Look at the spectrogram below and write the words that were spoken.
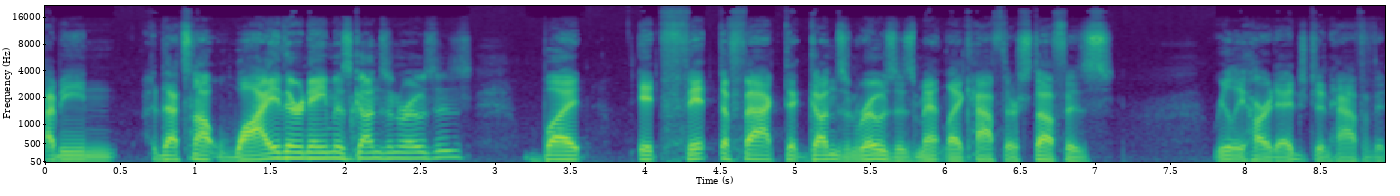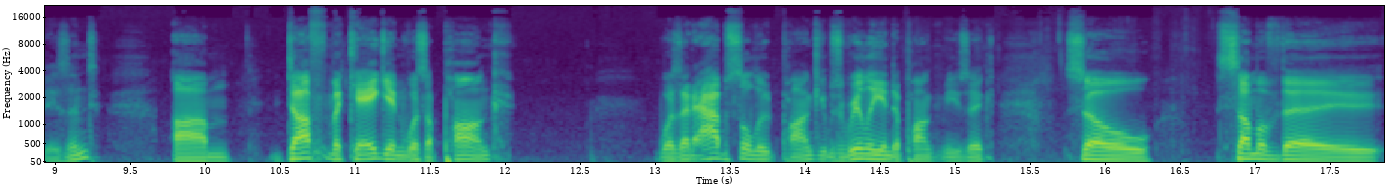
I mean, that's not why their name is Guns N' Roses, but it fit the fact that Guns N' Roses meant like half their stuff is really hard edged and half of it isn't. Um, Duff McKagan was a punk, was an absolute punk. He was really into punk music, so some of the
